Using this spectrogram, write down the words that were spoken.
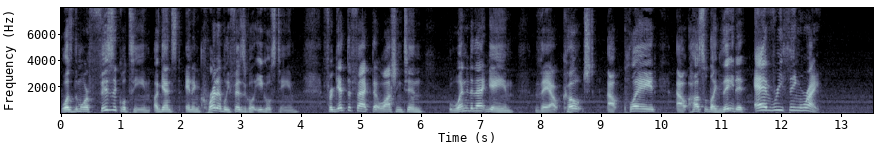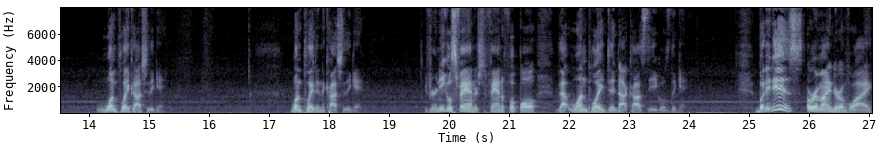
was the more physical team against an incredibly physical Eagles team. Forget the fact that Washington went into that game, they outcoached, outplayed, out hustled, like they did everything right. One play cost you the game. One play didn't cost you the game. If you're an Eagles fan or just a fan of football, that one play did not cost the Eagles the game. But it is a reminder of why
